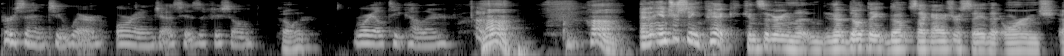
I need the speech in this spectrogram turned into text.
person to wear orange as his official color. royalty color. Huh. Huh. An interesting pick, considering that don't they don't psychiatrists say that orange, uh,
